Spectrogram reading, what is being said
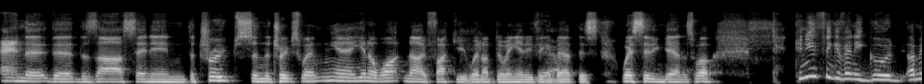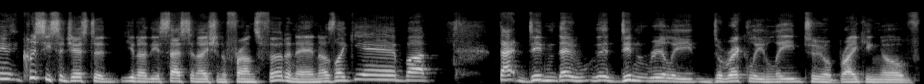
And the, the the czar sent in the troops, and the troops went, "Yeah, you know what? No, fuck you. We're not doing anything Yeah. about this. We're sitting down as well." Can you think of any good? I mean, Chrissy suggested, you know, the assassination of Franz Ferdinand. I was like, yeah, but that didn't that it didn't really directly lead to a breaking of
